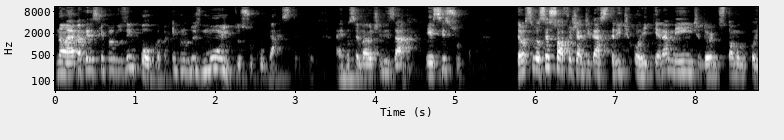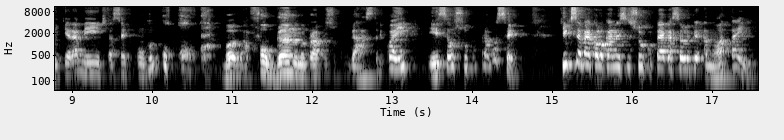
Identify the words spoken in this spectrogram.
Não é para aqueles que produzem pouco, é para quem produz muito suco gástrico. Aí você vai utilizar esse suco. Então, se você sofre já de gastrite corriqueiramente, dor de estômago corriqueiramente, está sempre com afogando no próprio suco gástrico aí, esse é o suco para você. O que, que, você vai colocar nesse suco? Pega seu liquidificador. Anota aí.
